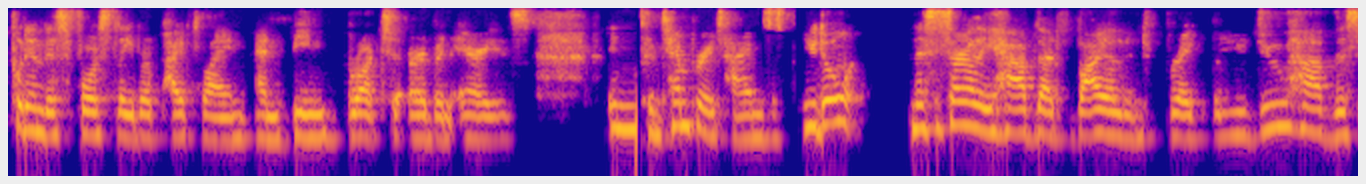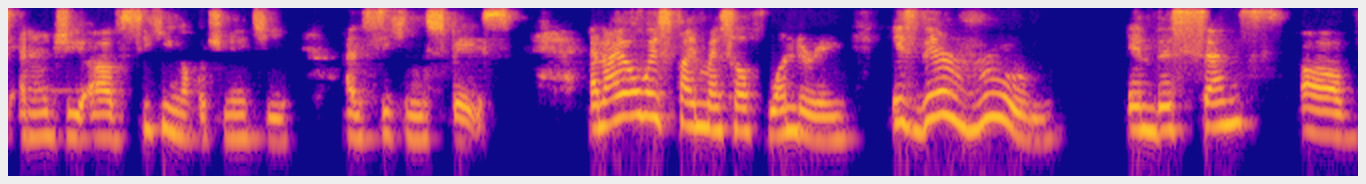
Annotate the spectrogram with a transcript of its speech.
put in this forced labor pipeline and being brought to urban areas. In contemporary times, you don't necessarily have that violent break, but you do have this energy of seeking opportunity and seeking space. And I always find myself wondering, is there room in this sense of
